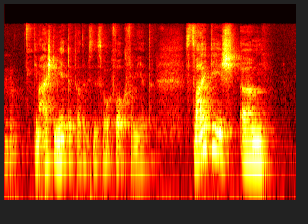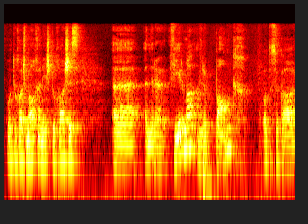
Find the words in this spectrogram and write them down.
Mhm. Die meisten mieten, oder? wir sind ein Volk von Mietern. Das Zweite ist, ähm, was du kannst machen kannst, ist, du kannst es äh, einer Firma, einer Bank oder sogar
